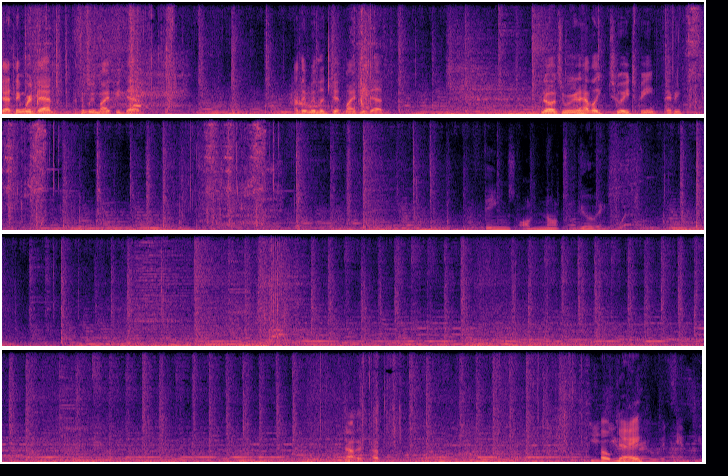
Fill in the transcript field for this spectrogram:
Yeah, I think we're dead. I think we might be dead. I think we legit might be dead. No, it's we're gonna have like 2 HP, maybe? Are not going well. No, up. Did Okay. you throw an empty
